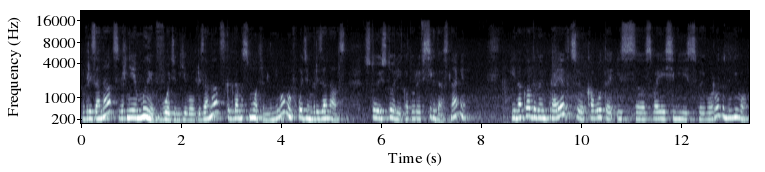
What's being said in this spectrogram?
в резонанс, вернее, мы вводим его в резонанс, когда мы смотрим на него, мы входим в резонанс с той историей, которая всегда с нами – и накладываем проекцию кого-то из э, своей семьи, из своего рода на него.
